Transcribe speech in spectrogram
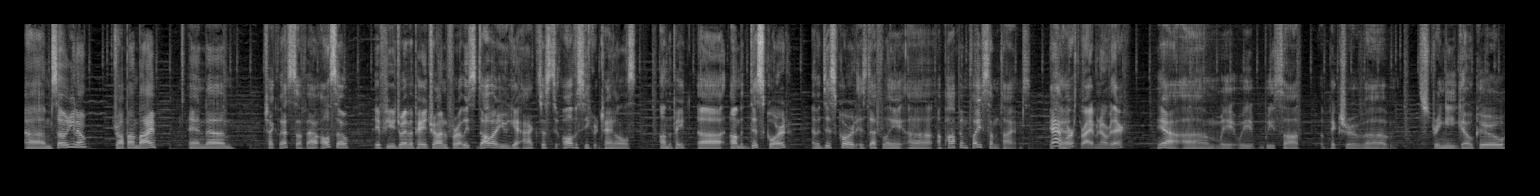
Um, so, you know, drop on by and um, check that stuff out. Also, if you join the Patreon for at least a dollar, you get access to all the secret channels on the pa- uh, on the Discord. And the Discord is definitely uh, a pop in place sometimes. Yeah, Okay. we're thriving over there. Yeah, um, we we we saw a picture of uh, stringy Goku.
